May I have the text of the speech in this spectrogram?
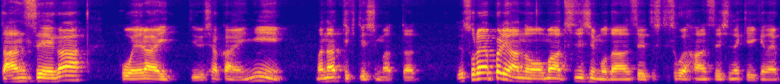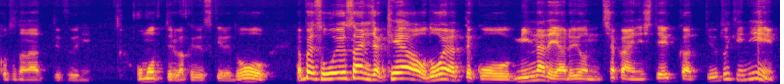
男性がこう偉いっていう社会に、まあ、なってきてしまったでそれはやっぱりあの、まあ、私自身も男性としてすごい反省しなきゃいけないことだなっていうふうに思ってるわけですけれどやっぱりそういう際にじゃあケアをどうやってこうみんなでやるような社会にしていくかっていう時に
